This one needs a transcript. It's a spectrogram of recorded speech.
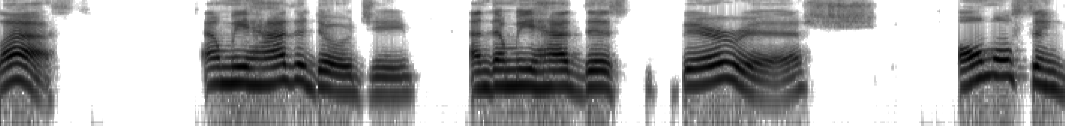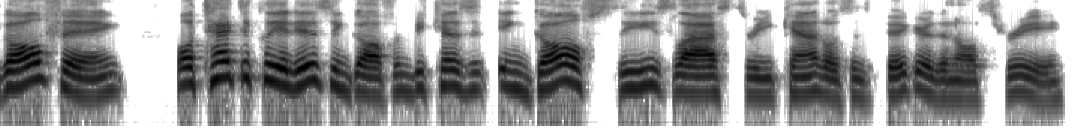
last. And we had the doji, and then we had this bearish, almost engulfing. Well, technically it is engulfing because it engulfs these last three candles. It's bigger than all three.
